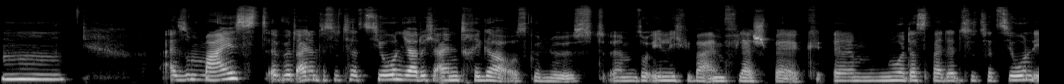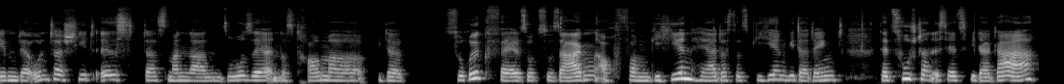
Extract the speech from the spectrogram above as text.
Mmh. Also meist äh, wird eine Dissoziation ja durch einen Trigger ausgelöst, ähm, so ähnlich wie bei einem Flashback. Ähm, nur dass bei der Dissoziation eben der Unterschied ist, dass man dann so sehr in das Trauma wieder zurückfällt, sozusagen, auch vom Gehirn her, dass das Gehirn wieder denkt, der Zustand ist jetzt wieder da,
